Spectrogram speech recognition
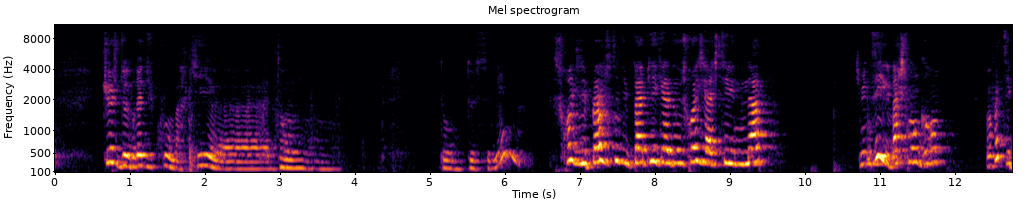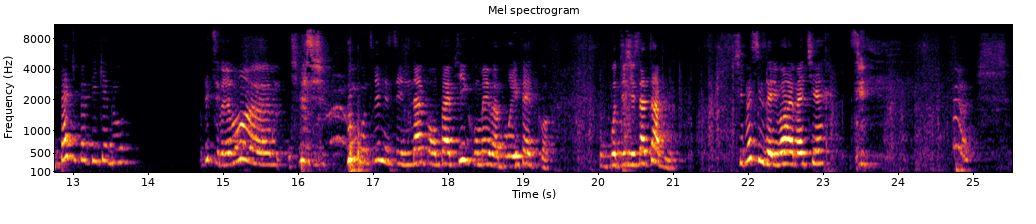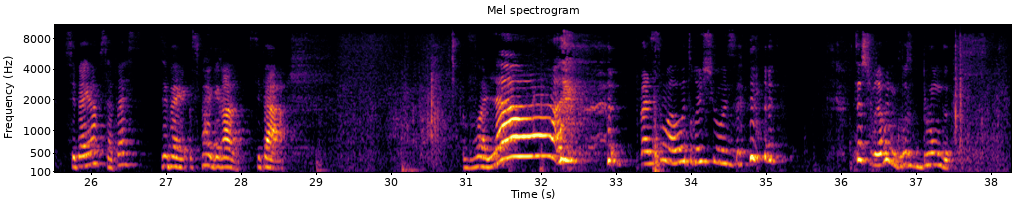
que je devrais du coup embarquer dans... dans deux semaines. Je crois que j'ai pas acheté du papier cadeau, je crois que j'ai acheté une nappe. Je me disais, il est vachement grand. En fait, c'est pas du papier cadeau. En fait, c'est vraiment, euh, je sais pas si je peux vous montrer, mais c'est une nappe en papier qu'on met bah, pour les fêtes, quoi. Pour protéger sa table. Je sais pas si vous allez voir la matière. C'est pas grave, ça passe. C'est pas, pas grave. C'est pas... Voilà Passons à autre chose. Putain, je suis vraiment une grosse blonde.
